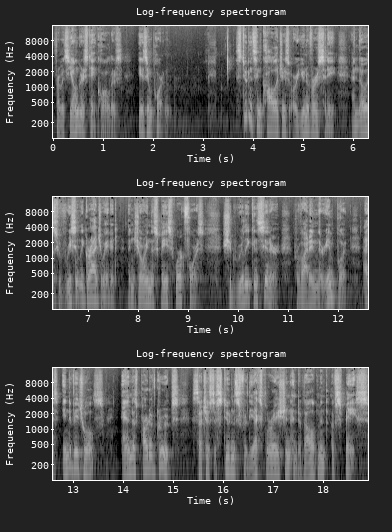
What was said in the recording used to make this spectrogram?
from its younger stakeholders, is important. Students in colleges or university and those who've recently graduated and joined the space workforce should really consider providing their input as individuals and as part of groups such as the Students for the Exploration and Development of Space.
